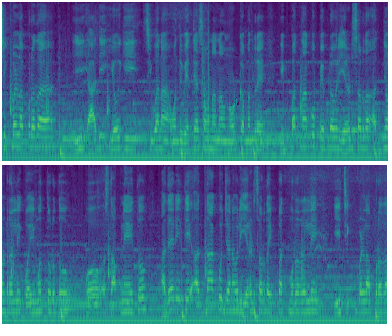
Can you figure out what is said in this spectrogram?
ಚಿಕ್ಕಬಳ್ಳಾಪುರದ ಈ ಆದಿ ಯೋಗಿ ಶಿವನ ಒಂದು ವ್ಯತ್ಯಾಸವನ್ನು ನಾವು ನೋಡ್ಕೊಂಬಂದರೆ ಇಪ್ಪತ್ನಾಲ್ಕು ಫೆಬ್ರವರಿ ಎರಡು ಸಾವಿರದ ಹದಿನೇಳರಲ್ಲಿ ಕೊಯಮತ್ತೂರದ್ದು ಸ್ಥಾಪನೆ ಆಯಿತು ಅದೇ ರೀತಿ ಹದಿನಾಲ್ಕು ಜನವರಿ ಎರಡು ಸಾವಿರದ ಇಪ್ಪತ್ತ್ಮೂರರಲ್ಲಿ ಈ ಚಿಕ್ಕಬಳ್ಳಾಪುರದ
